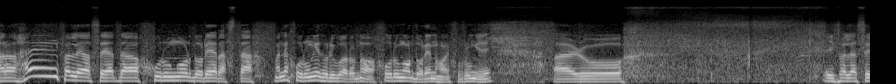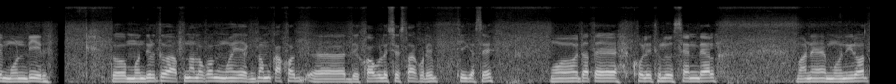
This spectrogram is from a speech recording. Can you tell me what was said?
আৰু সেইফালে আছে এটা সুৰুঙৰ দৰে ৰাস্তা। মানে সুৰুঙে ধৰিব আৰু ন সুৰুঙৰ দৰে নহয় সুৰুঙে। আৰু এইফালে আছে মন্দিৰ। তো মন্দিৰটো আপোনালোকক মই একদম কাষত দেখুৱাবলৈ চেষ্টা কৰিম। ঠিক আছে। মই তাতে খুলি থলোঁ চেণ্ডেল। মানে মন্দিৰত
